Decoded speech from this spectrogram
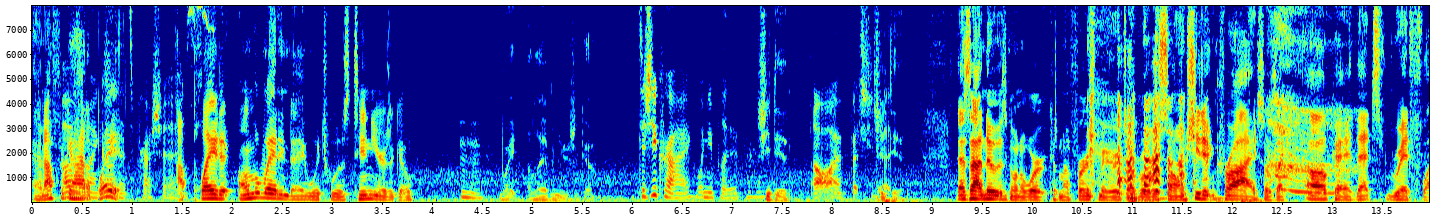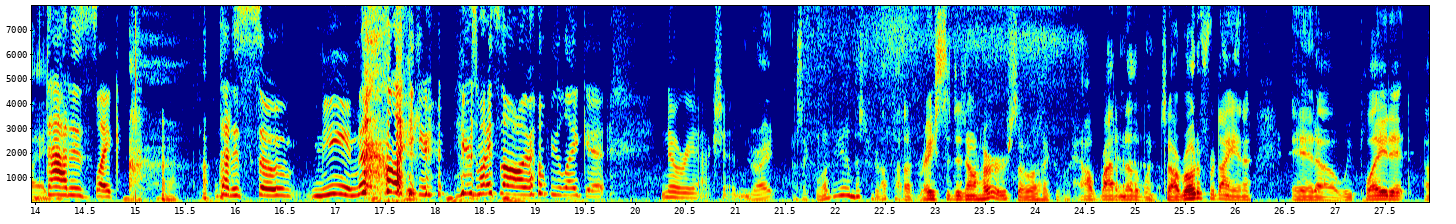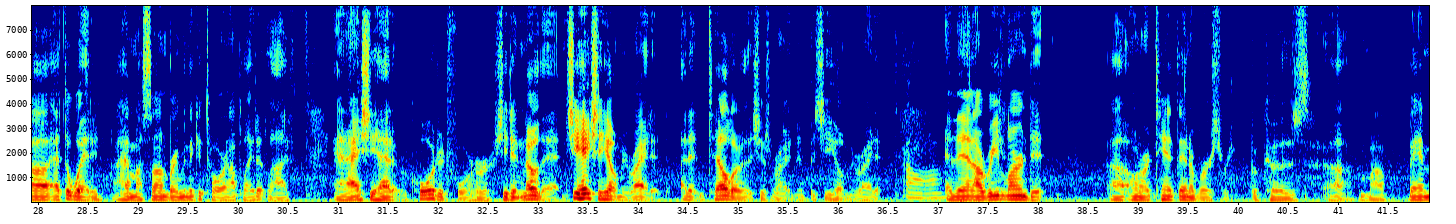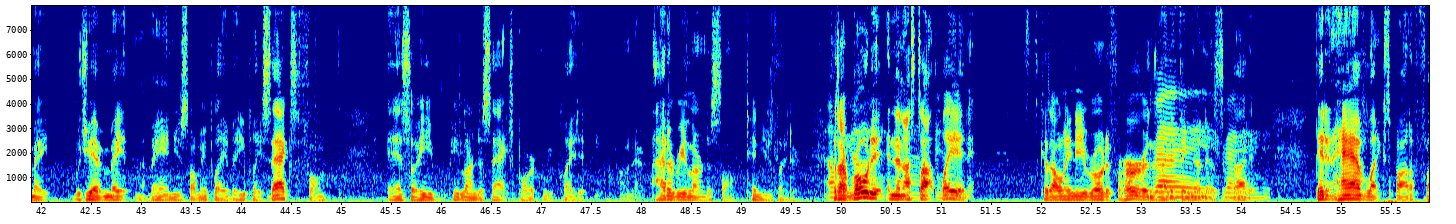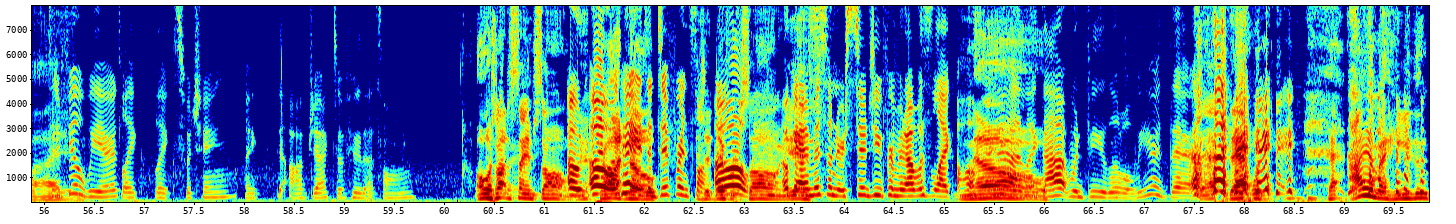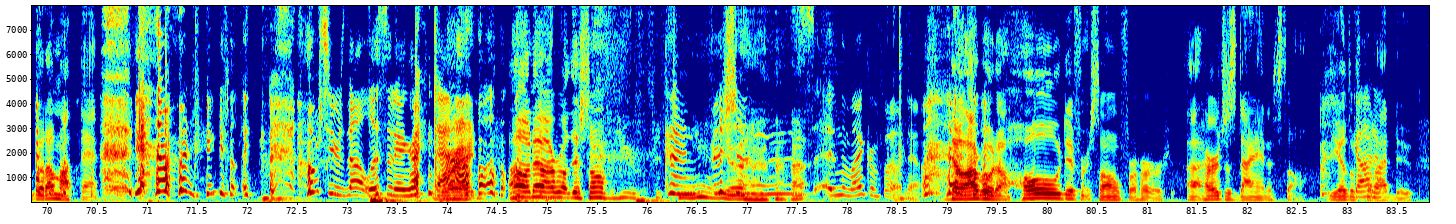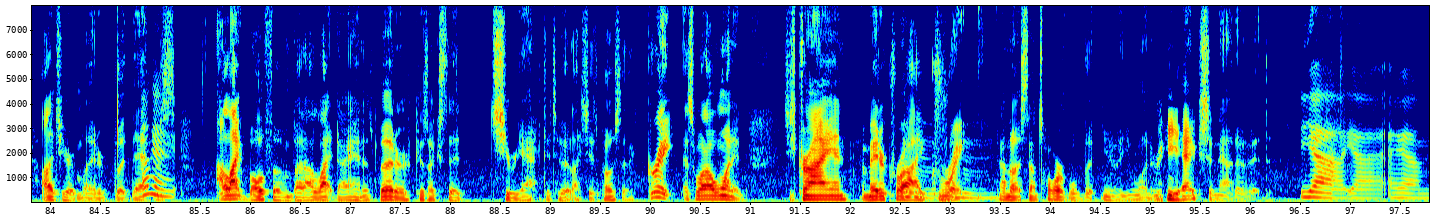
and I Mm-hmm. oh forgot how to play God, it. that's precious. I played it on the wedding day, which was 10 years ago. Mhm. Wait, 11 years ago. Did she cry when you played it for her? She did. Oh, I bet she, She did. She did. That's how I knew it was going to work because my first marriage, I wrote a song. She didn't cry, so I was like, oh, okay, that's red flag. That is like, that is so mean. like, here's my song. I hope you like it. No reaction. Right. I was like, well, damn, this, I thought I'd wasted it on her. So I was like, I'll write another one. So I wrote it for Diana, and uh, we played it uh, at the wedding. I had my son bring me the guitar, and I played it live. And I actually had it recorded for her. She didn't know that. She actually helped me write it. I didn't tell her that she was writing it, but she helped me write it. Oh. And then I relearned it uh, on our 10th anniversary because uh, my bandmate, which you haven't made my band, you saw me play, but he plays saxophone. And so he, he learned the sax part, and we played it on there. I had to relearn the song 10 years later. Because Oh I wrote God, it, and then I stopped yeah. playing it. Because I only need wrote it for her, and then I didn't think nothing else about it. They didn't have like Spotify. Did it feel weird, like like switching, like the object of who that song? Oh, it's not the same song. Oh, oh, okay, no. it's a different song. It's a different oh, song. okay, I misunderstood you for a minute. I was like, oh man, like that would be a little weird there. That, that would. That, I am a heathen, but I'm not that. yeah, that would be like. Hope she's not listening right now. Right. Oh no, I wrote this song for you. 15 Confessions in the microphone now. no, I wrote a whole different song for her. Uh, hers is Diana's song. The other's Got what it. I do. I'll let you hear them later. But that Okay. was, I like both of them, but I like Diana's better because, like I said, she reacted to it like she's supposed to. Like, Great, that's what I wanted. She's crying. I made her cry. Great. Mm-hmm. I know it sounds horrible, but you know you want a reaction out of it. Yeah, yeah. I um,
